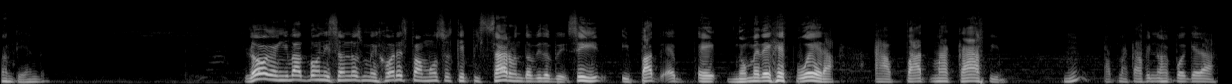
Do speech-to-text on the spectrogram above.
No entiendo. Logan y Bad Bunny son los mejores famosos que pisaron WWE. Sí, y Pat, eh, eh, no me dejes fuera a Pat McAfee. ¿Mm? Pat McAfee no se puede quedar.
